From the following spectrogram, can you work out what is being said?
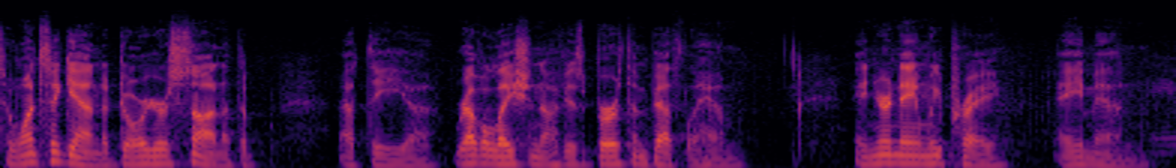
to once again adore your Son at the, at the uh, revelation of his birth in Bethlehem. In your name we pray. Amen. Amen.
